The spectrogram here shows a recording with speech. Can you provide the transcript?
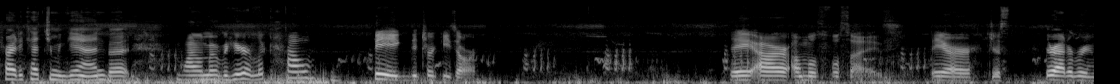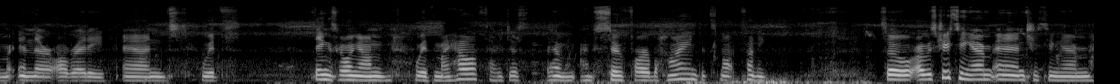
try to catch him again. But while I'm over here, look how big the turkeys are. They are almost full size. They are just, they're out of room in there already. And with things going on with my health. I just am, I'm so far behind. It's not funny. So I was chasing him and chasing him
